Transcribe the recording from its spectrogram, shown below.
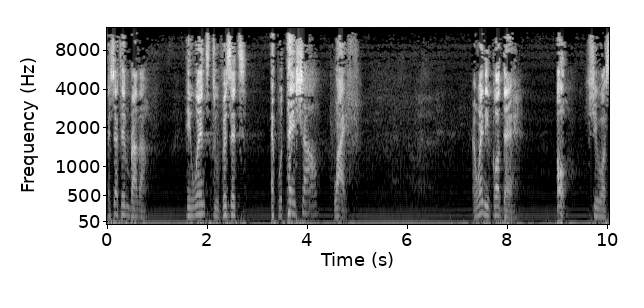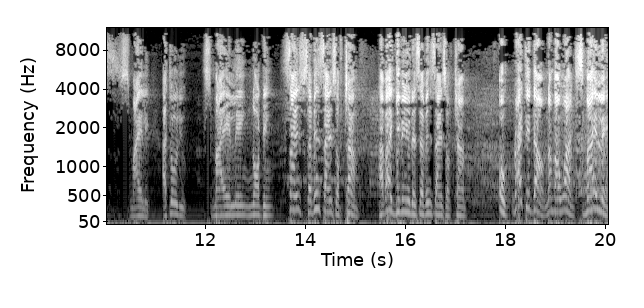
a certain brother, he went to visit a potential wife. And when he got there, oh, she was smiling. I told you, smiling, nodding. Signs, seven signs of charm. Have I given you the seven signs of charm? Oh, write it down. Number one, smiling.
